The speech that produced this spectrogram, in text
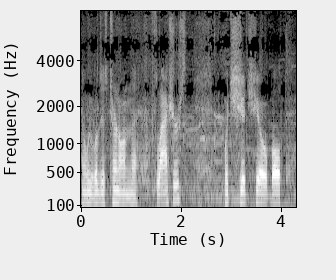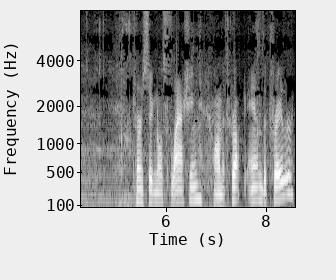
and we will just turn on the flashers, which should show both turn signals flashing on the truck and the trailer.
